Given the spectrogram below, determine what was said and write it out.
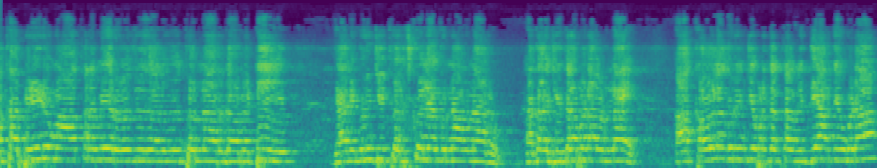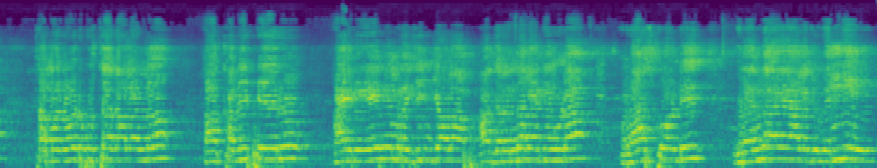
ఒక పీరియడ్ మాత్రమే రోజు చదువుతున్నారు కాబట్టి దాని గురించి తెలుసుకోలేకుండా ఉన్నారు. అక్కడ చిత్రపటాలు ఉన్నాయి. ఆ కవుల గురించి ప్రతి ఒక్క విద్యార్థి కూడా తమ నోటు పుస్తకాలలో ఆ కవి పేరు ఆయన ఏమేమి రచించాలో ఆ గ్రంథాలన్నీ కూడా రాసుకోండి. గ్రంథాలయాలకు వెళ్ళి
